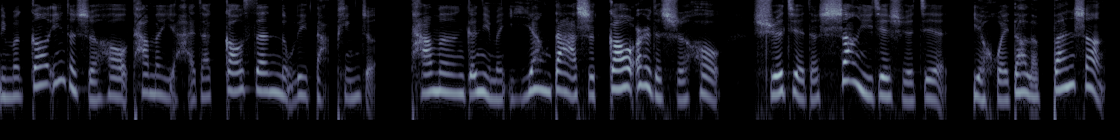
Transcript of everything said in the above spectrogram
你们高一的时候，他们也还在高三努力打拼着。他们跟你们一样大，是高二的时候，学姐的上一届学姐也回到了班上，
